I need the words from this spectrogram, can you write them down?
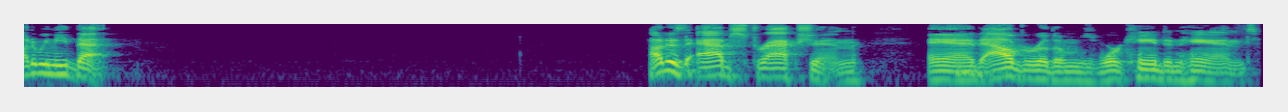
Why do we need that? How does abstraction and hmm. algorithms work hand in hand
